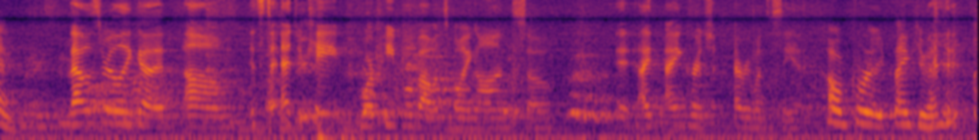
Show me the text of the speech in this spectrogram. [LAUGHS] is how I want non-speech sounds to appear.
That was really good. Um, it's to educate more people about what's going on, so it, I, I encourage everyone to see it. Oh, great, thank you, [LAUGHS]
